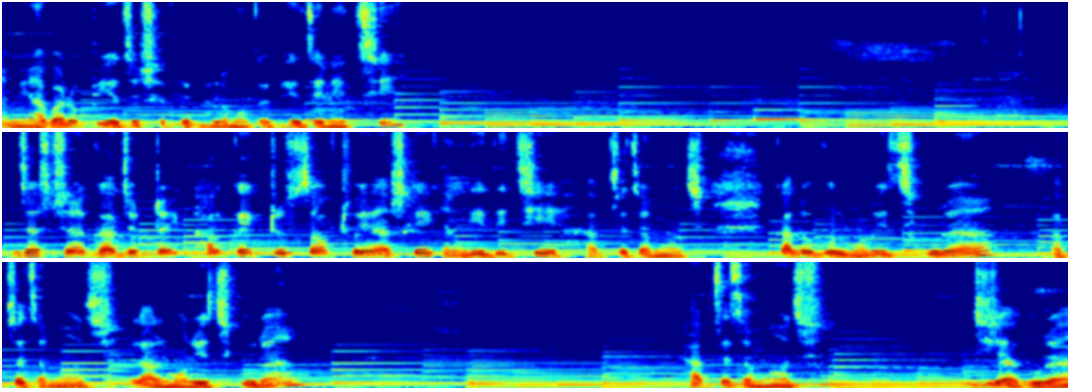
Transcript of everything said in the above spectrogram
আমি আবারও পেঁয়াজের সাথে ভালো মতো ভেজে নিচ্ছি। জাস্ট গাজরটা হালকা একটু সফট হয়ে আসলে এখানে দিয়ে দিচ্ছি হাফ চা চামচ কালো গোলমরিচ গুঁড়া, হাফ চা চামচ লাল মরিচ গুঁড়া, হাফ চা চামচ জিরা গুঁড়া,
